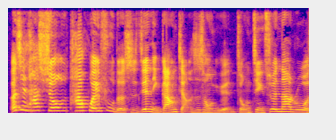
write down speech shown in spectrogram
而且他修他恢复的时间，你刚刚讲的是从远中近，所以那如果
